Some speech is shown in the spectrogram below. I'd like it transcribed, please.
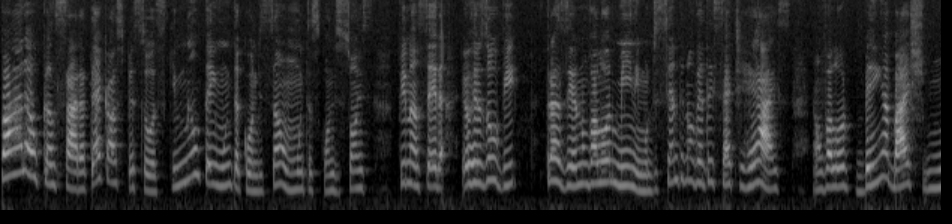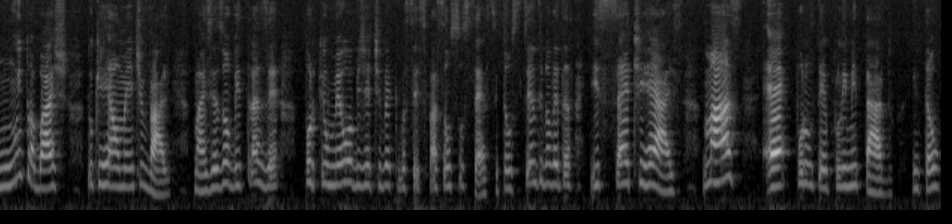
para alcançar até aquelas pessoas que não têm muita condição, muitas condições financeiras, eu resolvi trazer num valor mínimo de 197 reais. É um valor bem abaixo, muito abaixo do que realmente vale. Mas resolvi trazer porque o meu objetivo é que vocês façam sucesso. Então, 197 reais, mas é por um tempo limitado. Então,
